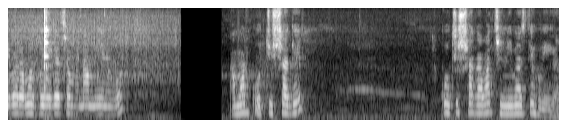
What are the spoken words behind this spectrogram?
এবার আমার হয়ে গেছে, আমি নামিয়ে নেব। আমার কচুর শাকের, কচুর শাক আমার চিংড়ি মাছ দিয়ে হয়ে গেছে।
